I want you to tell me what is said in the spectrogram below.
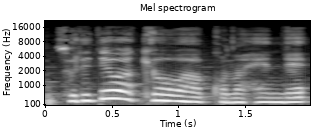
それでは今日はこの辺で。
